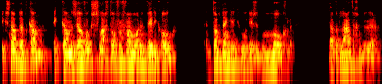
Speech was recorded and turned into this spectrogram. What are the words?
ik snap dat kan. Ik kan er zelf ook slachtoffer van worden, weet ik ook. En toch denk ik, hoe is het mogelijk? Dat het laten gebeuren.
